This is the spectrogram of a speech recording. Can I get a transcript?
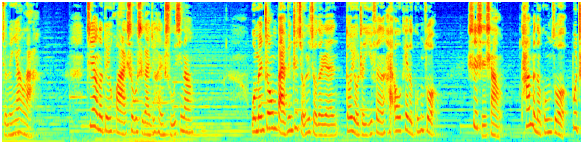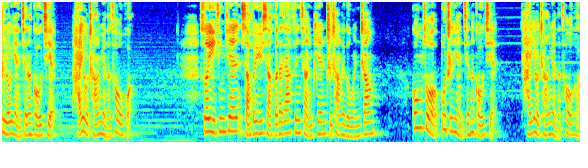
就那样啦。”这样的对话是不是感觉很熟悉呢？我们中百分之九十九的人都有着一份还 OK 的工作，事实上，他们的工作不只有眼前的苟且，还有长远的凑合。所以今天小飞鱼想和大家分享一篇职场类的文章：工作不止眼前的苟且，还有长远的凑合。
